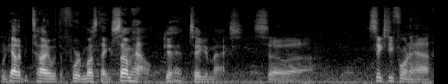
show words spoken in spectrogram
we got to be tied in with the Ford Mustang somehow. Go ahead, take it, Max. So, uh, 64 and a half.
